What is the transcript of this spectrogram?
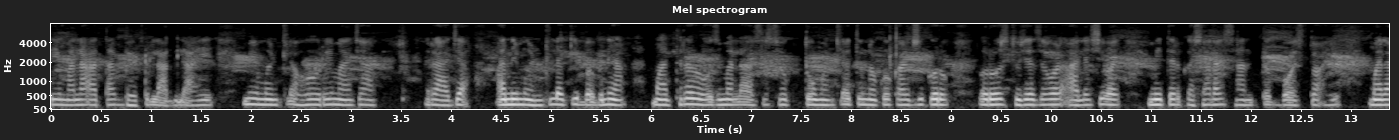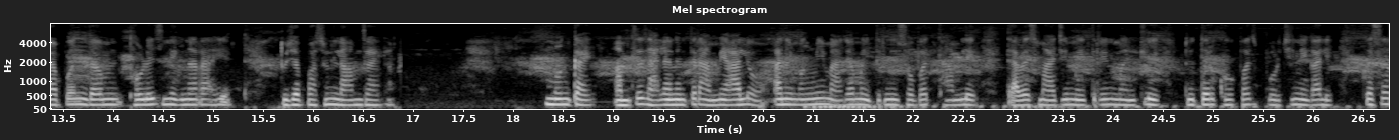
ते मला आता भेटू लागलं आहे. मी म्हटलं हो रे माझ्या. राजा. आणि म्हटलं की बबन्या मात्र रोज मला असं सुख तो म्हटलं तू नको काळजी करू. रोज तुझ्याजवळ आल्याशिवाय मी तर कशाला शांत बसतो आहे. मला पण दम थोडीच निघणार आहे तुझ्यापासून लांब जायला. मग काय? आमचं झाल्यानंतर आम्ही आलो आणि मग मी माझ्या मैत्रिणीसोबत थांबले. त्यावेळेस माझी मैत्रीण म्हटली तू तर खूपच पुढची निघाली. कसं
